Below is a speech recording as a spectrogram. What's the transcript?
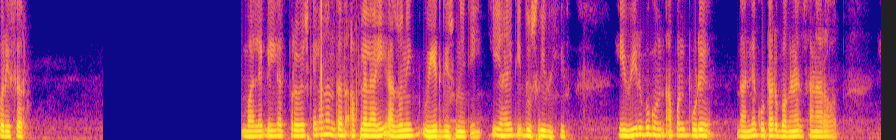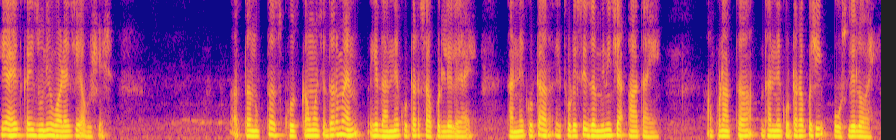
परिसर. बालेकिल्ल्यात प्रवेश केल्यानंतर आपल्याला ही अजून एक विहीर दिसून येते. ही आहे ती दुसरी विहीर. ही विहीर बघून आपण पुढे धान्य कुठार बघण्यात जाणार आहोत. हे आहेत काही जुने वाड्याचे अवशेष. आत्ता नुकतंच खोदकामाच्या दरम्यान हे धान्य कुठार सापडलेले आहे. धान्य कुठार हे थोडेसे जमिनीच्या आत आहे. आपण आत्ता धान्य कोठारापाशी पोचलेलो आहे.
